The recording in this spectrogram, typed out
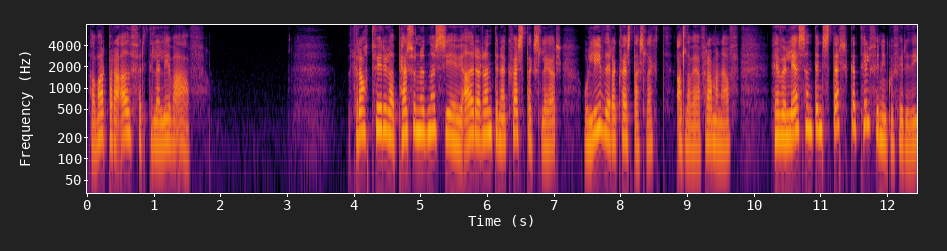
Það var bara aðferð til að lifa af. Þrátt fyrir að personurnar séu í aðra röndina hverstagslegar og líf þeirra hverstagslegt, allavega framan af, hefur lesandin sterka tilfinningu fyrir því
